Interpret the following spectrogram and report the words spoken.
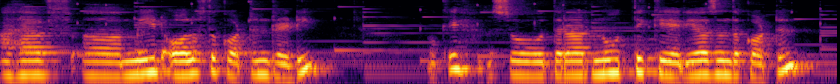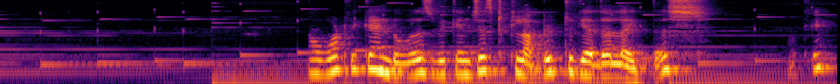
I have uh, made all of the cotton ready okay so there are no thick areas in the cotton. Now what we can do is we can just club it together like this okay?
